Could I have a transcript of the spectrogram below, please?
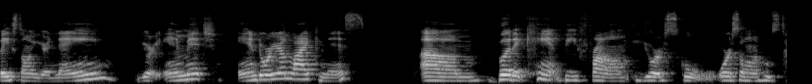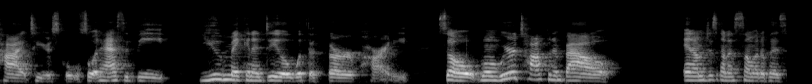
based on your name, your image, and or your likeness. Um, but it can't be from your school or someone who's tied to your school. So it has to be you making a deal with a third party. So when we're talking about and I'm just going to sum it up as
